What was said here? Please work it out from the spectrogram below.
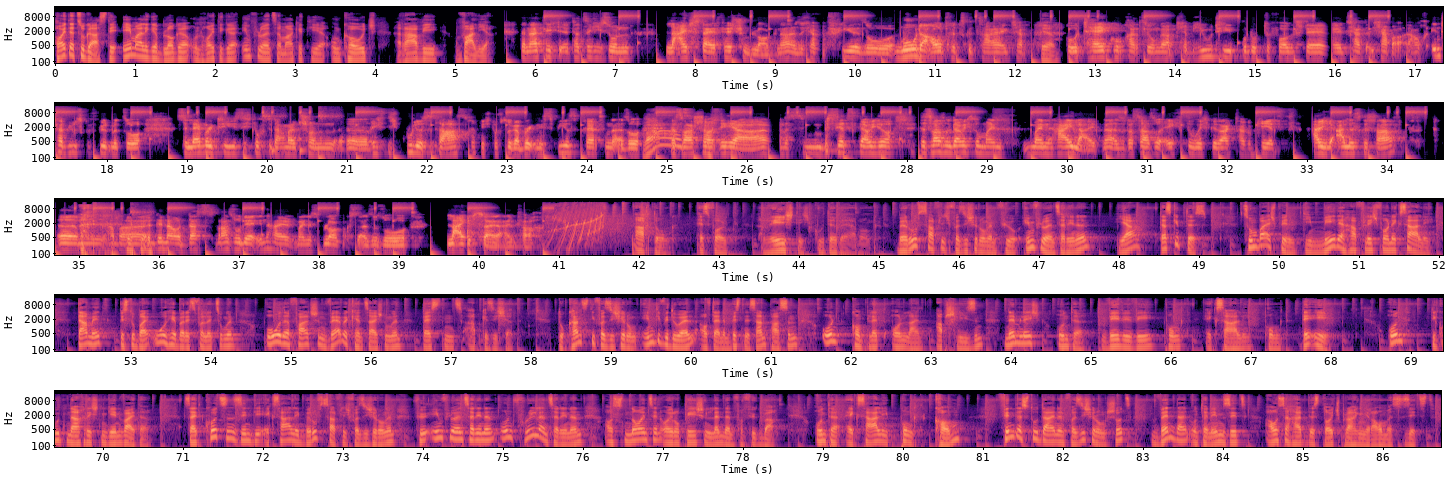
Heute zu Gast der ehemalige Blogger und heutige Influencer-Marketeer und Coach Ravi Valia. Dann hatte ich äh, tatsächlich so ein Lifestyle-Fashion-Blog. Ne? Also ich habe viel so Mode-Outfits gezeigt, ich habe ja. Hotel-Kooperationen gehabt, ich habe Beauty-Produkte vorgestellt, ich, hatte, ich habe auch Interviews geführt mit so Celebrities. Ich durfte damals schon äh, richtig coole Stars treffen. Ich durfte sogar Britney Spears treffen. Also Was? das war schon, ja, das bis jetzt, glaube ich, so, das war so, glaube ich, so mein, mein Highlight. Ne? Also das war so echt so, wo ich gesagt habe, okay, jetzt habe ich alles geschafft. Ähm, aber genau, das war so der Inhalt meines Blogs, also so Lifestyle einfach. Achtung, es folgt richtig gute Werbung. Berufshaftliche Versicherungen für Influencerinnen? Ja, das gibt es. Zum Beispiel die Medienhaftpflicht von Exali. Damit bist du bei Urheberrechtsverletzungen oder falschen Werbekennzeichnungen bestens abgesichert. Du kannst die Versicherung individuell auf deinem Business anpassen und komplett online abschließen, nämlich unter www.exali.de. Und die guten Nachrichten gehen weiter. Seit kurzem sind die Exali Berufshaftpflichtversicherungen für Influencerinnen und Freelancerinnen aus 19 europäischen Ländern verfügbar. Unter exali.com findest du deinen Versicherungsschutz, wenn dein Unternehmenssitz außerhalb des deutschsprachigen Raumes sitzt.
